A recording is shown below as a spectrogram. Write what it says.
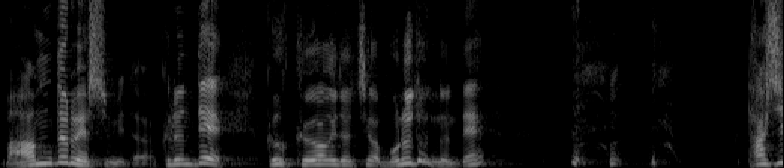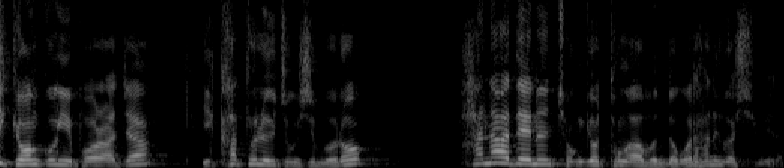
마음대로 했습니다. 그런데 그 교황의 정치가 무너졌는데 다시 교황권이 부활하자 이 카톨릭 중심으로 하나 되는 종교 통합 운동을 하는 것입니다.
